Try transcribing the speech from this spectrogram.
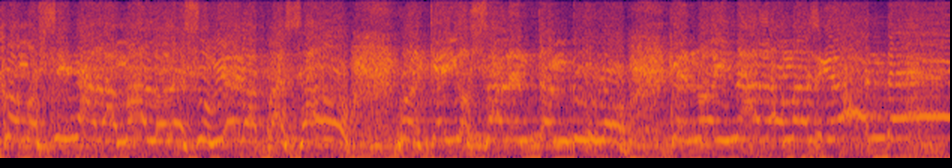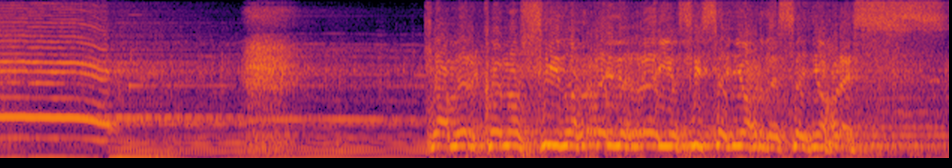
como si nada malo les hubiera pasado, porque ellos han entendido que no hay nada más grande que haber conocido al Rey de Reyes y Señor de Señores.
